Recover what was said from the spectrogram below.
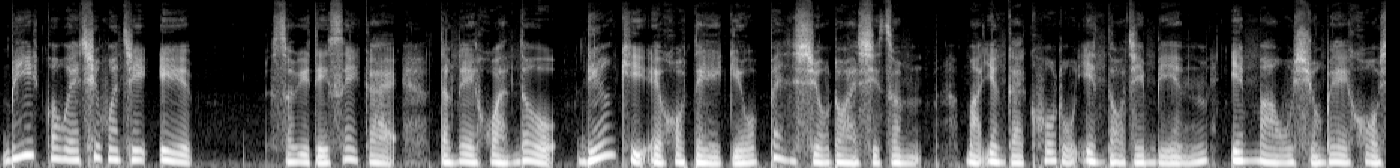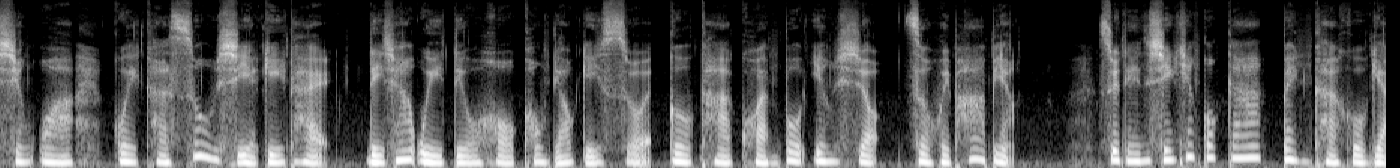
美国的七分之一。所以，伫世界当你烦恼冷气会互地球变烧热的时阵，嘛应该考虑印度人民，因嘛有想要互生活过较舒适的机态，而且为着互空调技术更较环保永续做伙打拼。虽然新兴国家变较富裕，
